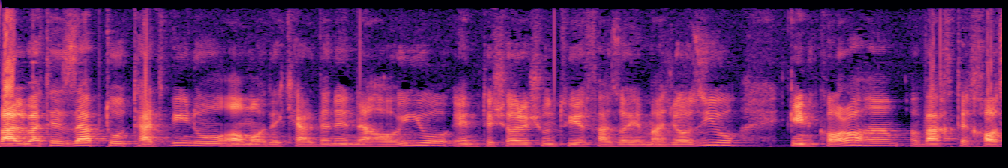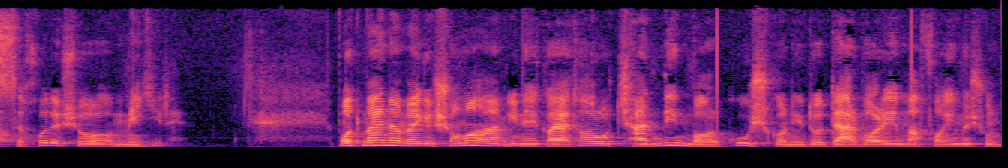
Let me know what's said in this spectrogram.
و البته ضبط و تدوین و آماده کردن نهایی و انتشارشون توی فضای مجازی و این کارا هم وقت خاص خودشو می‌گیره. مطمئنم اگه شما هم این حکایت ها رو چندین بار گوش کنید و درباره مفاهیمشون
